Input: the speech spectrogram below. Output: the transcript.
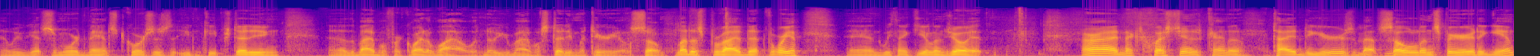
uh, we've got some more advanced courses that you can keep studying uh, the Bible for quite a while with Know Your Bible study materials. So let us provide that for you, and we think you'll enjoy it. All right, next question is kind of tied to yours about soul and spirit again.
